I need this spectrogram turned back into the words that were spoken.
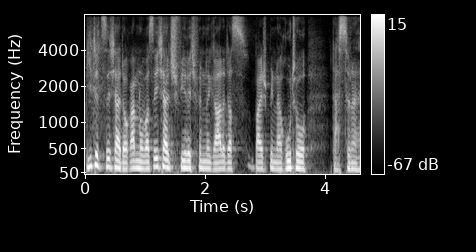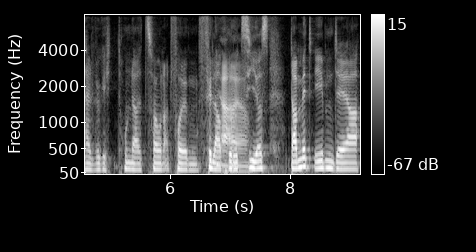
bietet sich halt auch an. Und was ich halt schwierig finde, gerade das Beispiel Naruto, dass du dann halt wirklich 100, 200 Folgen Filler Ja, produzierst, damit eben der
